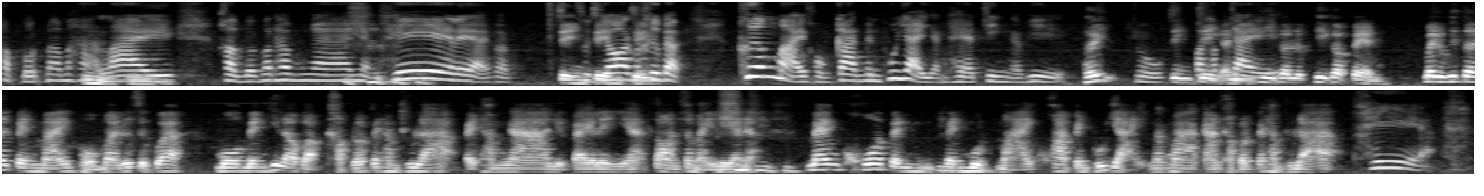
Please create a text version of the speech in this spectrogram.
ขับรถมามหาลัย ขับรถมาทำงานอย่างเท่เลยอะแบบจริงสุดจริงยอดจริมันงคือแบบเครื่องหมายของการเป็นผู้ใหญ่อย่างแท้จริงอะพี่เฮ้ยหนูจริงประๆทับอันใจนี้พี่ก็พี่ก็เป็น ไม่รู้พี่เต้ยเป็นไหมผมอะรู้สึกว่าโมเมนต์ที่เราแบบขับรถไปทำธุระไปทำงานหรือไปอะไรเงี้ย ตอนสมัยเรียนอะแม่งโคตรเป็นเป็นหมุดหมายความเป็นผู้ใหญ่มากๆการขับรถไปทำธุระอะเท่อะใช่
